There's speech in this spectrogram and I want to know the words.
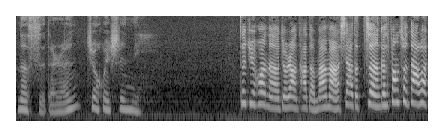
那死的人就会是你。这句话呢，就让他的妈妈吓得整个方寸大乱，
